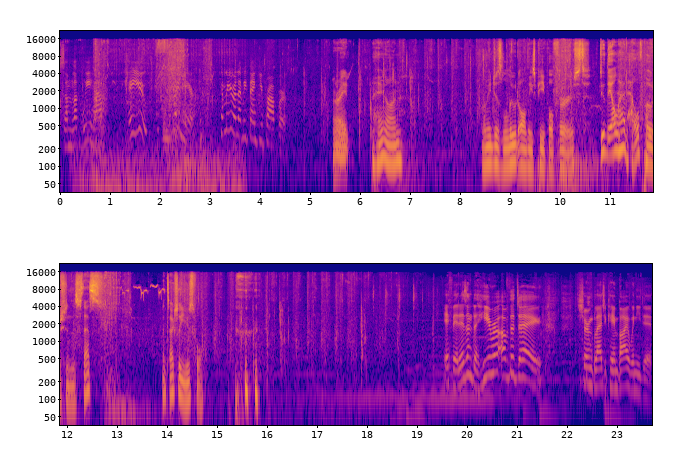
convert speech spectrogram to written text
Some luck we have. Hey, you! Come here. Come here and let me thank you proper. Alright, hang on. Let me just loot all these people first. Dude, they all had health potions. That's... That's actually useful. If it isn't the hero of the day. Sure, I'm glad you came by when you did.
